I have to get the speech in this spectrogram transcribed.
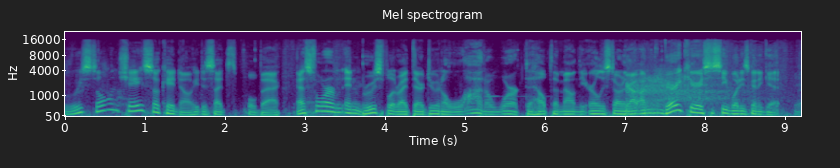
Are we still on chase? Okay, no, he decides to pull back. S4 and Bruce Split right there doing a lot of work to help them out in the early start of the round. I'm very curious to see what he's going to get. Yeah,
